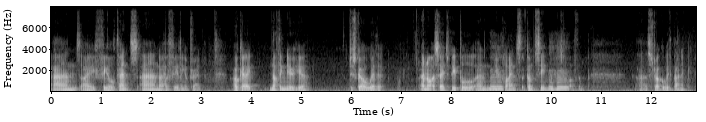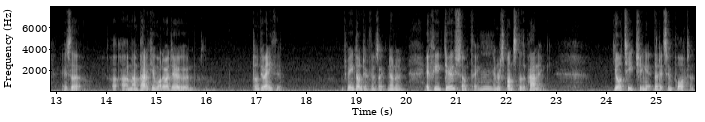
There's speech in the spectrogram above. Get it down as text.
and I feel tense and I have a feeling of dread. Okay, nothing new here. Just go with it. And what I say to people and new clients that come to see me, because a lot of them uh, struggle with panic, is that uh, I'm, I'm panicking. What do I do? And don't do anything. What do you mean don't do anything? It's like no, no. If you do something in response to the panic, you're teaching it that it's important.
